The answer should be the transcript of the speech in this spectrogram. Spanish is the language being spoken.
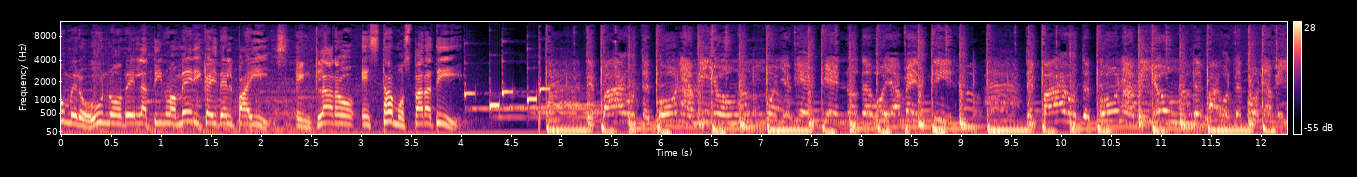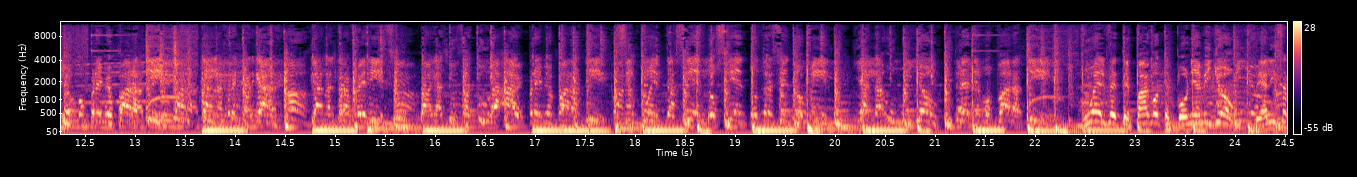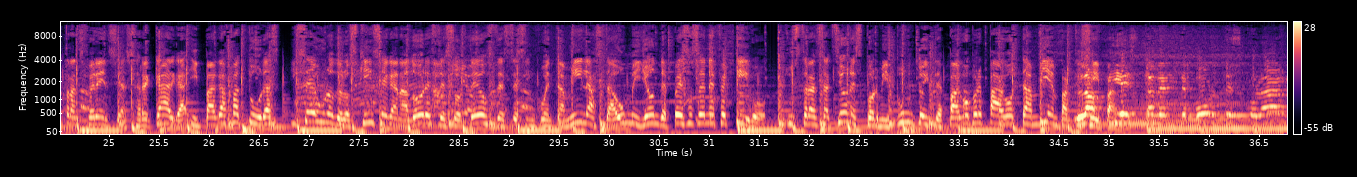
número uno de Latinoamérica y del país. En Claro, estamos para ti. Te pago, te pone a millón. Oye, bien, bien, no te voy a mentir. Te pago, te pone a millón. Te pago, te pone a millón con premios para ti. Gana al recargar, gana al transferir. Paga tu factura, hay premios para ti. 50, 100, 200, 300 mil y hasta un millón tenemos para ti. Vuelve Te Pago Te Pone a Millón. Realiza transferencias, recarga y paga facturas y sé uno de los 15 ganadores de sorteos desde 50 mil hasta un millón de pesos en efectivo. Tus transacciones por Mi Punto y Te Pago Prepago también participan. La fiesta del deporte escolar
